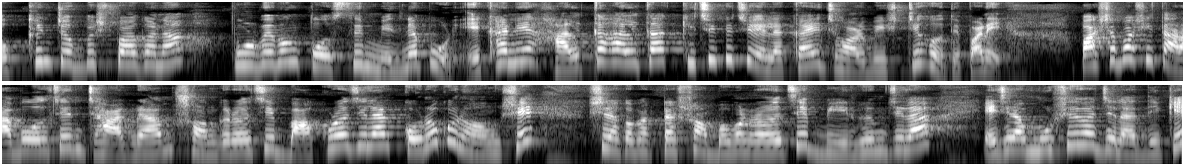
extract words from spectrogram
দক্ষিণ চব্বিশ পরগনা, পূর্ব এবং পশ্চিম মেদিনীপুর, এখানে হালকা হালকা কিছু কিছু এলাকায় ঝড় বৃষ্টি হতে পারে। পাশাপাশি তারা বলছেন, ঝাড়গ্রাম সঙ্গে রয়েছে বাঁকুড়া জেলার কোনো কোনো অংশে সেরকম একটা সম্ভাবনা রয়েছে। বীরভূম জেলা, এছাড়া মুর্শিদাবাদ জেলার দিকে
